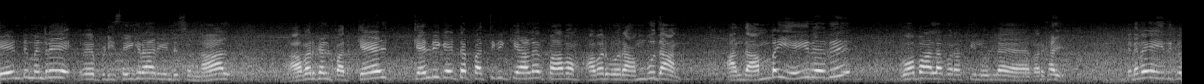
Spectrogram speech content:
வேண்டுமென்றே இப்படி செய்கிறார் என்று சொன்னால் அவர்கள் பத் கேள் கேள்வி கேட்ட பத்திரிகையாளர் பாவம் அவர் ஒரு அம்புதான். அந்த அம்பை எய்தது கோபாலபுரத்தில் உள்ளவர்கள். எனவே இதுக்கு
